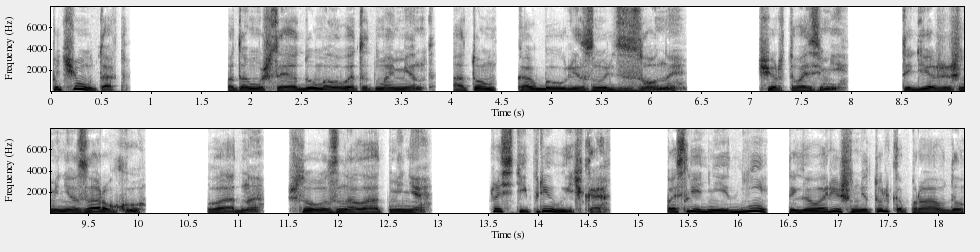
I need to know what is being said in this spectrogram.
Почему так? Потому что я думал в этот момент о том, как бы улизнуть с зоны. Черт возьми, ты держишь меня за руку? Ладно, что узнала от меня? Прости, привычка. Последние дни ты говоришь мне только правду.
